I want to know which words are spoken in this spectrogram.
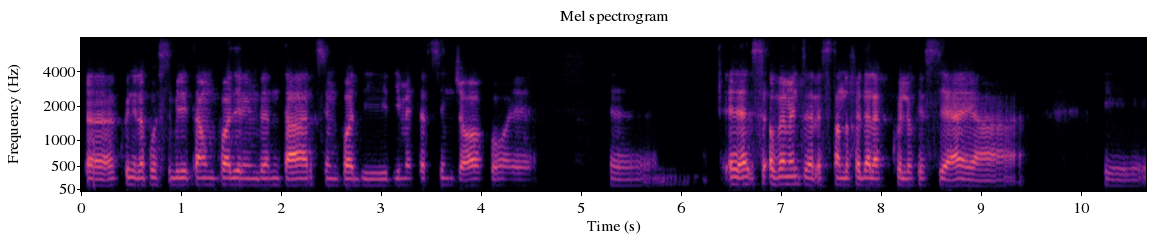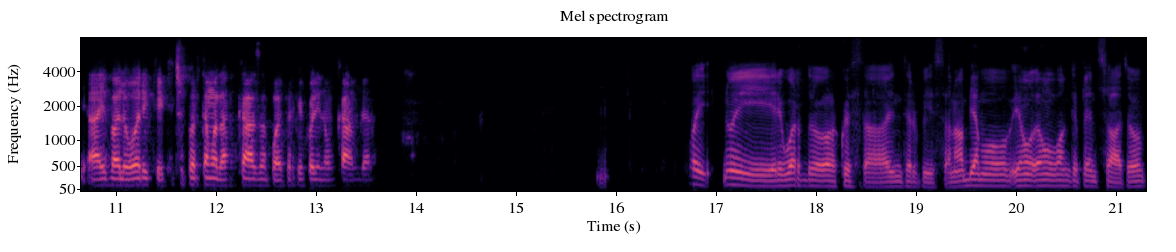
eh, quindi la possibilità un po' di reinventarsi, un po' di, di mettersi in gioco e, eh, e, ovviamente restando fedele a quello che si è e, a, e ai valori che, che ci portiamo da casa poi, perché quelli non cambiano. Poi noi riguardo a questa intervista, no, abbiamo, abbiamo anche pensato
